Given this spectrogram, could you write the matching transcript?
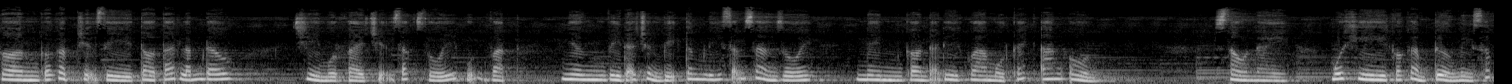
con có gặp chuyện gì to tát lắm đâu chỉ một vài chuyện rắc rối vụn vặt nhưng vì đã chuẩn bị tâm lý sẵn sàng rồi nên con đã đi qua một cách an ổn sau này mỗi khi có cảm tưởng mình sắp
